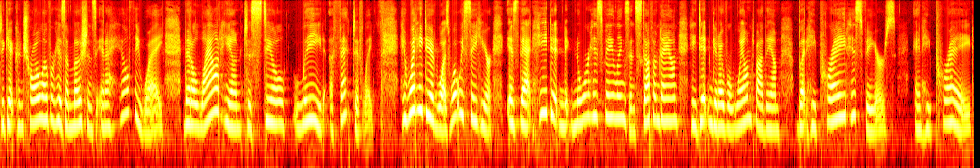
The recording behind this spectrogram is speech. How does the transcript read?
to get control over his emotions in a healthy way that allowed him to still lead effectively. He, what he did was, what we see here is that he didn't ignore his feelings and stuff them down. He didn't get overwhelmed by them, but he prayed his fears and he prayed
